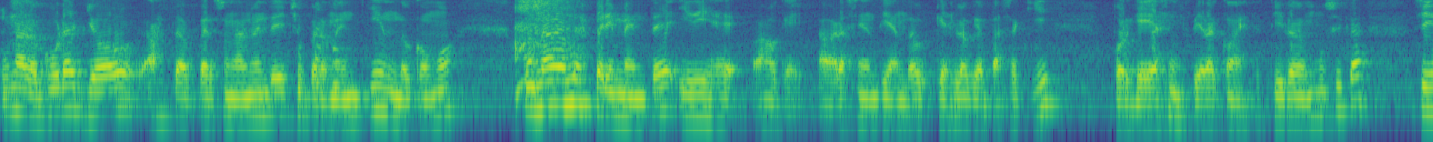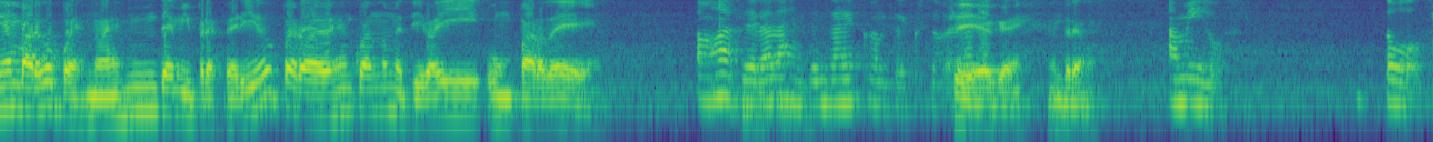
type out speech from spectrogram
una locura. Yo hasta personalmente he dicho, pero no entiendo cómo. Una vez lo experimenté y dije, ah, ok, ahora sí entiendo qué es lo que pasa aquí, porque ella se inspira con este estilo de música sin embargo, pues no es de mi preferido, pero de vez en cuando me tiro ahí un par de... Vamos a hacer a la gente entrar en contexto. ¿verdad? Sí, ok, entremos. Amigos, todos.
